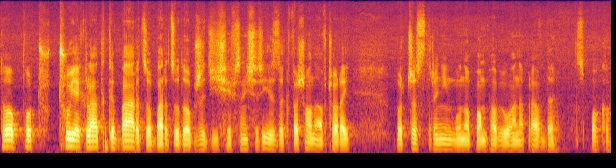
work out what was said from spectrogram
to poczuję klatkę bardzo, bardzo dobrze dzisiaj, w sensie jest zakwaszona, a wczoraj podczas treningu no pompa była naprawdę spoko.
